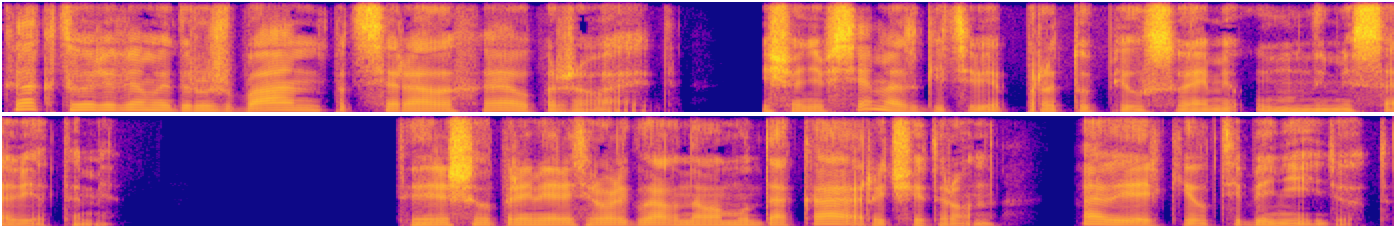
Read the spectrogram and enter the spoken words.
Как твой любимый дружбан подсирала Хэл поживает? Еще не все мозги тебе протупил своими умными советами. «Ты решил примерить роль главного мудака?» — рычит Рон. «Поверь, Килл, тебе не идет».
